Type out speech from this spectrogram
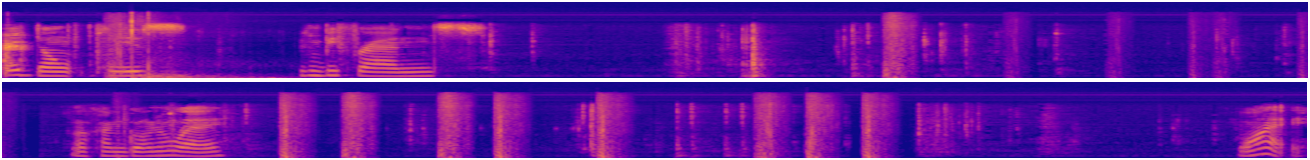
I don't, please. We can be friends. Look, I'm going away. Why?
